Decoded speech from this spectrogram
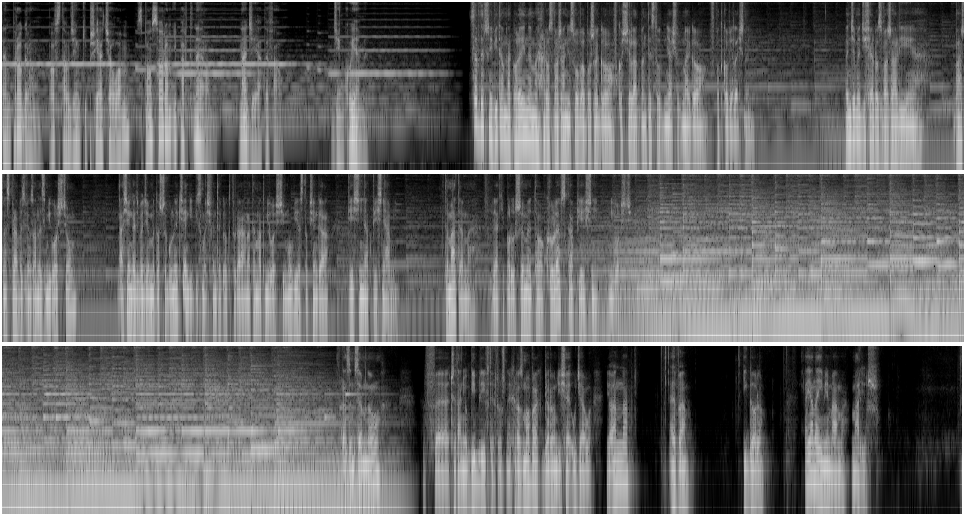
Ten program powstał dzięki przyjaciołom, sponsorom i partnerom Nadzieja TV. Dziękujemy. Serdecznie witam na kolejnym rozważaniu Słowa Bożego w Kościele Adwentystów Dnia Siódmego w Podkowie Leśnej. Będziemy dzisiaj rozważali ważne sprawy związane z miłością, a sięgać będziemy do szczególnej księgi Pisma Świętego, która na temat miłości mówi. Jest to księga Pieśni nad Pieśniami. Tematem, jaki poruszymy, to królewska pieśń miłości. Razem ze mną w czytaniu Biblii, w tych różnych rozmowach biorą dzisiaj udział Joanna, Ewa, Igor, a ja na imię mam Mariusz.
